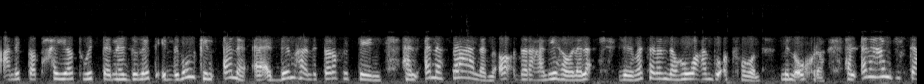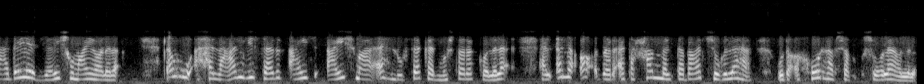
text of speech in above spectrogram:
عن التضحيات والتنازلات اللي ممكن أنا أقدمها للطرف الثاني هل أنا فعلا أقدر عليها ولا لأ؟ زي مثلا لو هو عنده أطفال من أخرى. هل أنا عندي استعداد يعيشوا معايا ولا لا؟ أو هل عندي استعداد اعيش أعيش مع أهله في سكن مشترك ولا لا؟ هل أنا أقدر أتحمل تبعات شغلها وتأخرها في شغلها ولا لا؟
